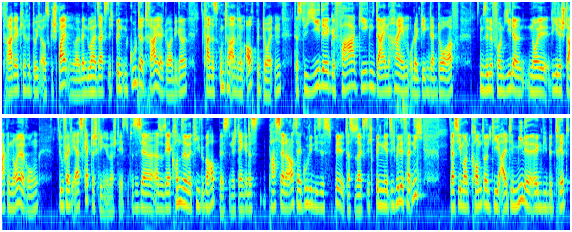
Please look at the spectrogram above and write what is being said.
Travierkirche durchaus gespalten, weil wenn du halt sagst, ich bin ein guter Traviergläubiger, kann es unter anderem auch bedeuten, dass du jede Gefahr gegen dein Heim oder gegen dein Dorf im Sinne von jeder neue, jede starke Neuerung du vielleicht eher skeptisch gegenüberstehst. Das ist ja also sehr konservativ überhaupt bist. Und ich denke, das passt ja dann auch sehr gut in dieses Bild, dass du sagst, ich bin jetzt, ich will jetzt halt nicht, dass jemand kommt und die alte Mine irgendwie betritt,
